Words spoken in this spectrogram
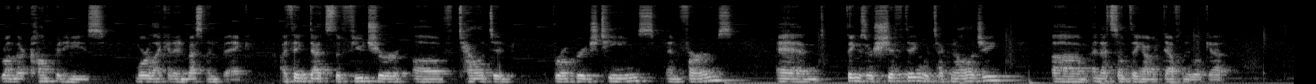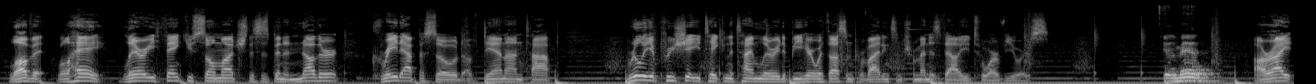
run their companies more like an investment bank. I think that's the future of talented brokerage teams and firms. And things are shifting with technology. Um, and that's something I would definitely look at. Love it. Well, hey, Larry, thank you so much. This has been another great episode of Dan on Top. Really appreciate you taking the time, Larry, to be here with us and providing some tremendous value to our viewers. You're the man. All right.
